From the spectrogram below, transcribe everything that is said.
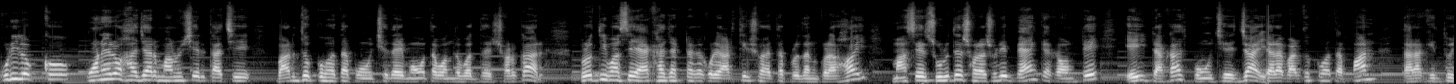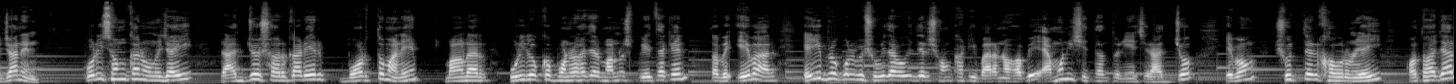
কুড়ি লক্ষ পনেরো হাজার মানুষের কাছে বার্ধক্য ভাতা পৌঁছে দেয় মমতা বন্দ্যোপাধ্যায়ের সরকার। প্রতি মাসে এক হাজার টাকা করে আর্থিক সহায়তা প্রদান করা হয়। মাসের শুরুতে সরাসরি ব্যাংক অ্যাকাউন্টে এই টাকা পৌঁছে যায়। যারা বার্ধক্য ভাতা পান, তারা কিন্তু জানেন। পরিসংখ্যান অনুযায়ী রাজ্য সরকারের বর্তমানে বাংলার কুড়ি লক্ষ পনেরো হাজার মানুষ পেয়ে থাকেন। তবে এবার এই প্রকল্পের সুবিধাভোগীদের সংখ্যাটি বাড়ানো হবে এমনই সিদ্ধান্ত নিয়েছে রাজ্য এবং সূত্রের খবর অনুযায়ী কত হাজার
